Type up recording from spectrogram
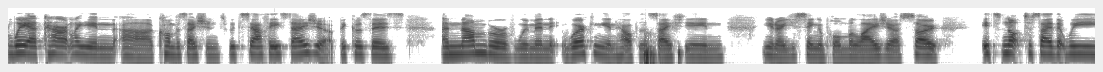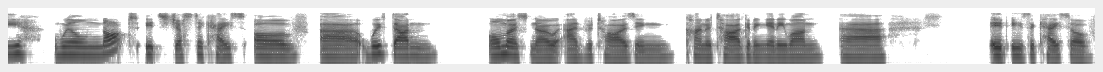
we are currently in uh, conversations with Southeast Asia because there's a number of women working in health and safety in, you know, Singapore, Malaysia. So it's not to say that we will not. It's just a case of uh, we've done almost no advertising, kind of targeting anyone. Uh, it is a case of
